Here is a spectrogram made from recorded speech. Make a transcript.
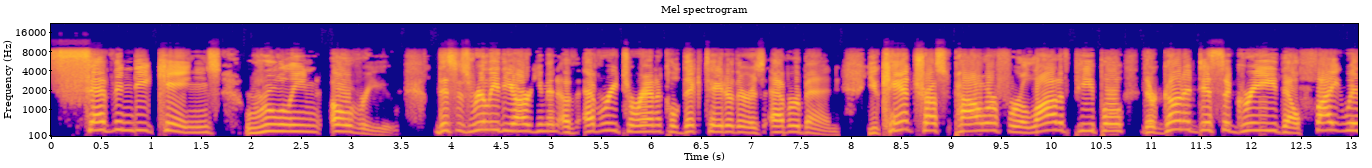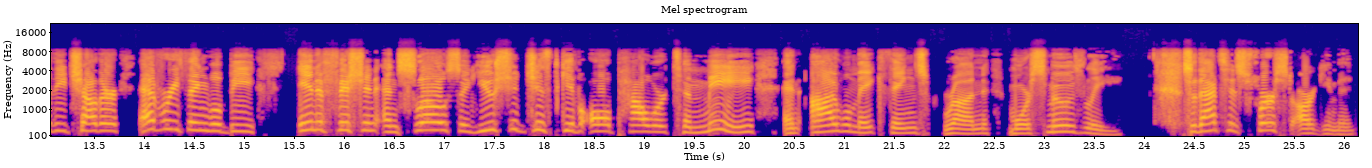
70 kings ruling over you? This is really the argument of every tyrannical dictator there has ever been. You can't trust power for a lot of people. They're going to disagree, they'll fight with each other. Everything will be inefficient and slow. So you should just give all power to me, and I will make things run more smoothly. So that's his first argument.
